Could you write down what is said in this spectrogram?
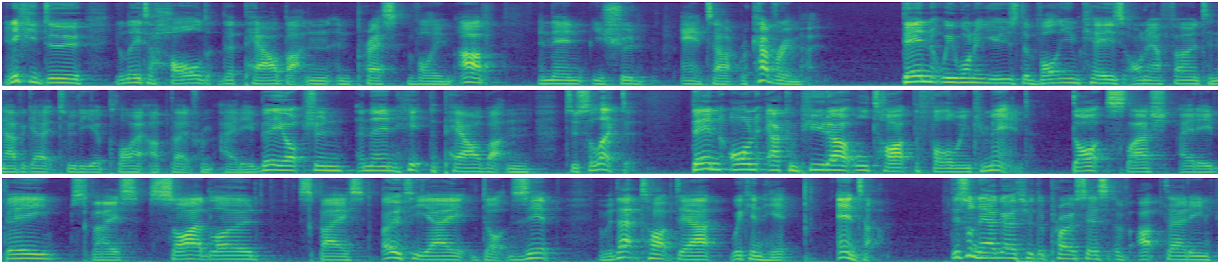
And if you do, you'll need to hold the power button and press volume up, and then you should enter recovery mode. Then we want to use the volume keys on our phone to navigate to the apply update from ADB option and then hit the power button to select it. Then on our computer, we'll type the following command, dot slash ADB space sideload space OTA dot zip. And with that typed out, we can hit enter. This will now go through the process of updating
